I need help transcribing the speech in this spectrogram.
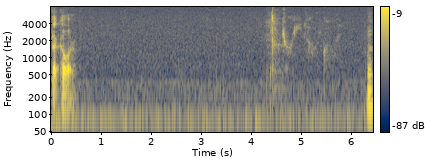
that color. What?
